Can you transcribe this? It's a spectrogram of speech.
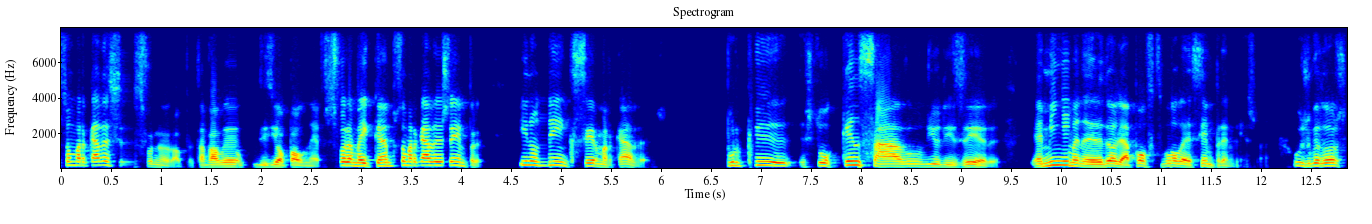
são marcadas, se for na Europa, estava a ler o dizia o Paulo Neves, se for a meio campo, são marcadas sempre. E não têm que ser marcadas. Porque estou cansado de o dizer a minha maneira de olhar para o futebol é sempre a mesma. Os jogadores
